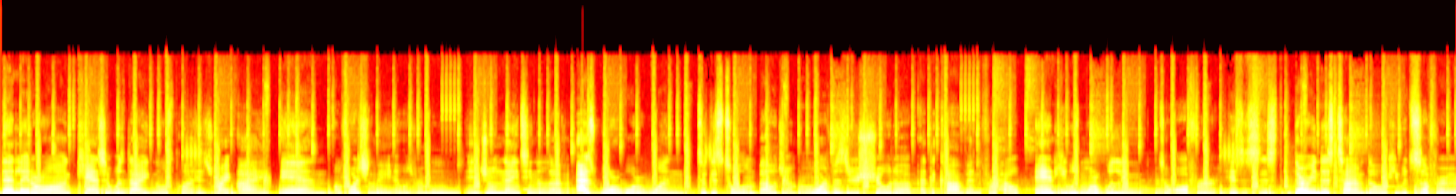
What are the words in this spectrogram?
Then later on, cancer was diagnosed on his right eye and unfortunately it was removed in June 1911. As World War I took its toll on Belgium, more visitors showed up at the convent for help and he was more willing to offer his assistance. During this time though, he would suffer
